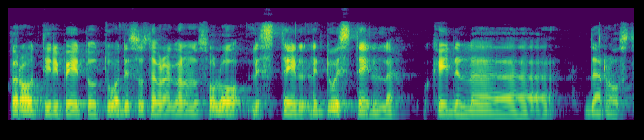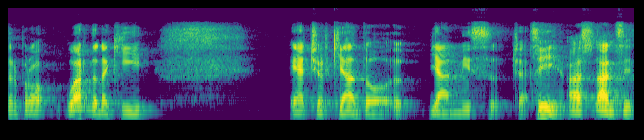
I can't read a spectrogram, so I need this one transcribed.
però ti ripeto, tu adesso stai paragonando solo le stelle, le due stelle, ok, del, del roster, però guarda da chi è accerchiato eh, Giannis, cioè, Sì, anzi,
